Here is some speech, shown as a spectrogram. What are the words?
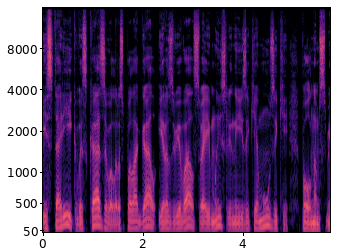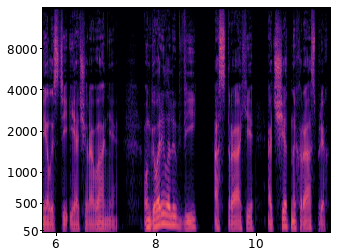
И старик высказывал, располагал и развивал свои мысли на языке музыки, полном смелости и очарования. Он говорил о любви, о страхе, о тщетных распрях,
